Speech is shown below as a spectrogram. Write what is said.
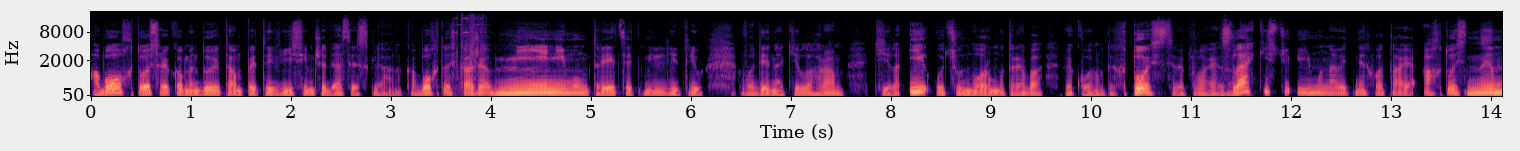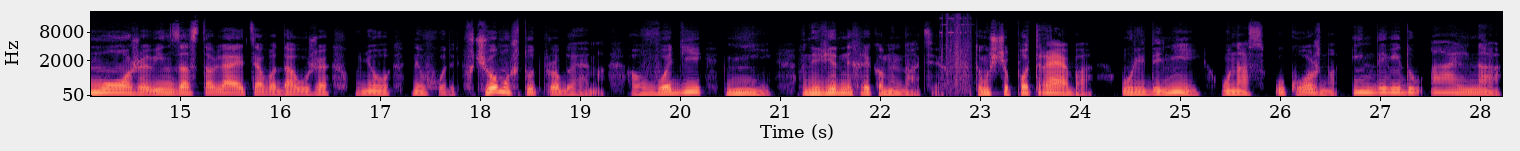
Або хтось рекомендує там пити 8 чи 10 склянок, або хтось каже мінімум 30 мл води на кілограм тіла. І оцю норму треба виконувати. Хтось це випиває з легкістю і йому навіть не вистачає, а хтось не може, він заставляє ця вода уже у нього не входить. В чому ж тут проблема? А в воді ні, в невірних рекомендаціях. Тому що потреба у рідині у нас у кожного індивідуальна.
